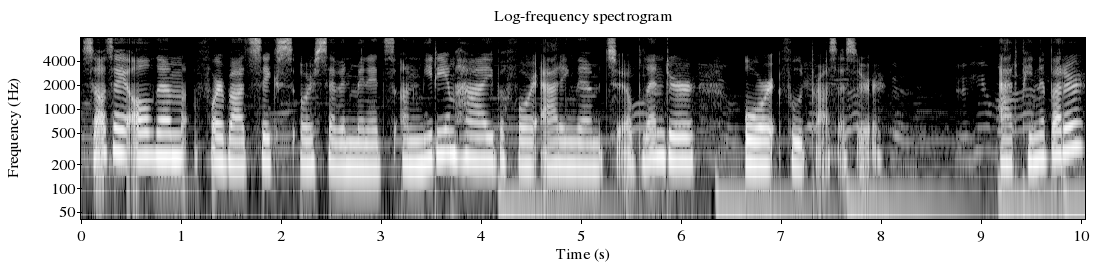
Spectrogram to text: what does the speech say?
Saute all of them for about 6 or 7 minutes on medium high before adding them to a blender or food processor. Add peanut butter,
